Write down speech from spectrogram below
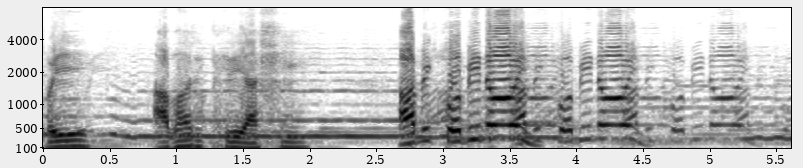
হয়ে আবার ফিরে আসি। আমি কবি আমি কবি নই কবি নই।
